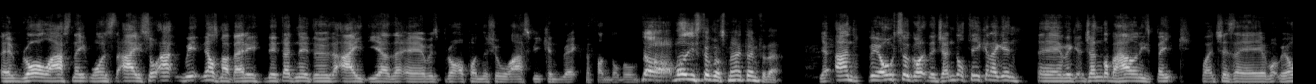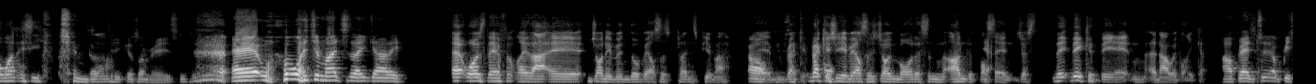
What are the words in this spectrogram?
uh, Raw last night was I. So uh, wait, there's my berry. They didn't do the idea that uh, was brought up on the show last week and wrecked the Thunderdome. Oh well, you still got SmackDown for that. Yeah, and we also got the Jinder Taker again. Uh, we got Jinder Mahal on his bike, which is uh, what we all want to see. Jinder so. Taker's amazing. Uh, what's your match tonight, Gary? It was definitely that uh, Johnny Mundo versus Prince Puma. Oh, um, Rick, Ricochet versus John Morrison, 100%. Yeah. Just they, they could do it, and, and, I would like it. I'll bet I'll be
